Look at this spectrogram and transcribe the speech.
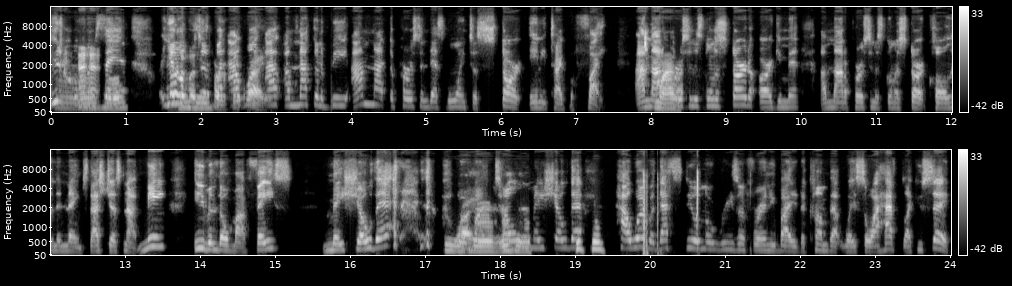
you know what i'm mm-hmm. saying you know but I, right. I, i'm not going to be i'm not the person that's going to start any type of fight I'm not wow. a person that's going to start an argument. I'm not a person that's going to start calling the names. That's just not me, even though my face may show that or right. my mm-hmm. tone mm-hmm. may show that. However, that's still no reason for anybody to come that way. So I have, like you say,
